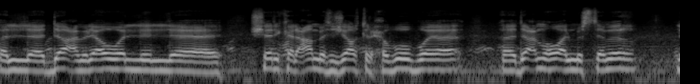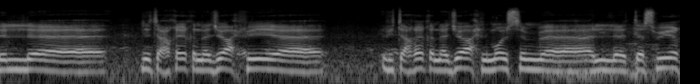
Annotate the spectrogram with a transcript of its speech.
الداعم الأول للشركة العامة لتجارة الحبوب ودعمه المستمر لتحقيق النجاح في في تحقيق النجاح لموسم التسويق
